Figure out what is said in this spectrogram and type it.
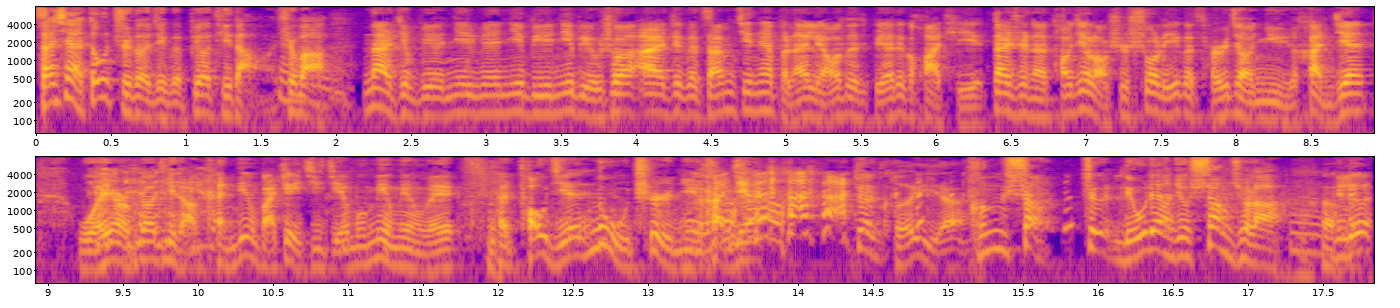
咱现在都知道这个标题党是吧？那就比你你你比你比如说，哎，这个咱们今天本来聊的别的个话题，但是呢，陶杰老师说了一个词儿叫“女汉奸”，我要是标题党，肯定把这期节目命名为“陶杰怒斥女汉奸”，这可以啊，横上这流量就上。去了，你留，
